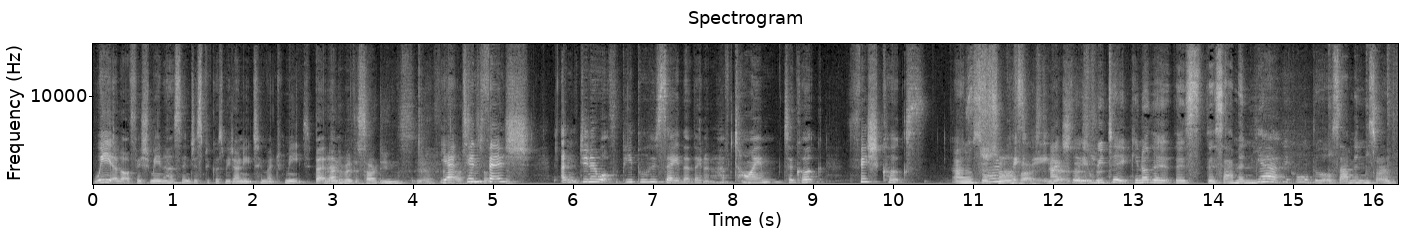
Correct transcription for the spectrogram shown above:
We eat a lot of fish, me and Ihsan, just because we don't eat too much meat. But Right um, about the sardines. Yeah, yeah, fantastic tin stuff, yeah. fish. And do you know what? For people who say that they don't have time to cook, fish cooks I know, so, So So fast. fast. Yeah, Actually, we take, you know, the this the salmon. Yeah. What are they called? The little salmon sort of.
